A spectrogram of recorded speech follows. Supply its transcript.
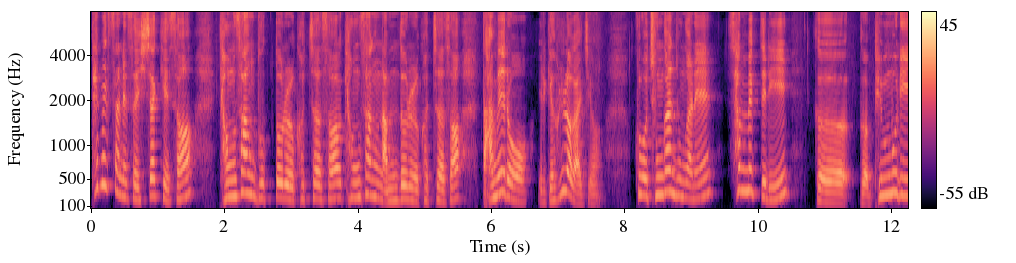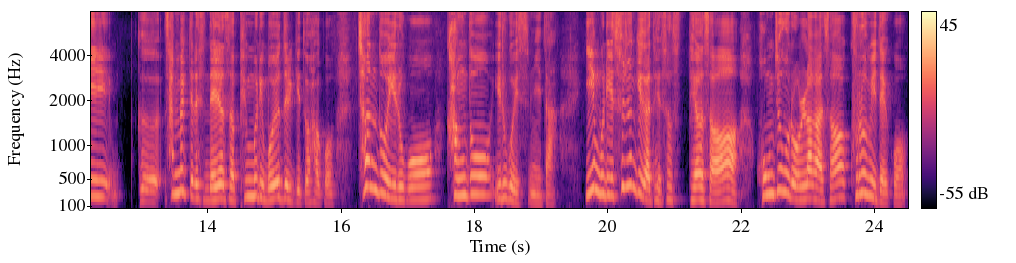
태백산에서 시작해서 경상북도를 거쳐서 경상남도를 거쳐서 남해로 이렇게 흘러가죠. 그리고 중간중간에 산맥들이 그, 그 빗물이 그 산맥들에서 내려서 빗물이 모여들기도 하고 천도 이루고 강도 이루고 있습니다. 이 물이 수증기가 돼서, 되어서 공중으로 올라가서 구름이 되고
